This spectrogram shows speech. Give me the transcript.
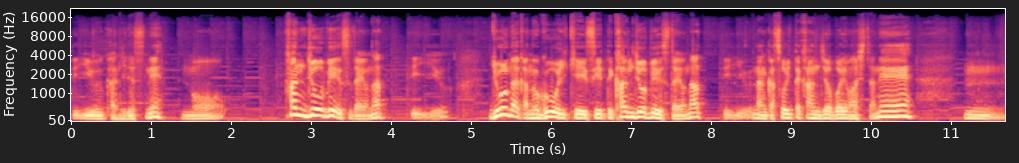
ていう感じですね。もう、感情ベースだよなっていう、世の中の合意形成って感情ベースだよなっていう、なんかそういった感じを覚えましたね。うん。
